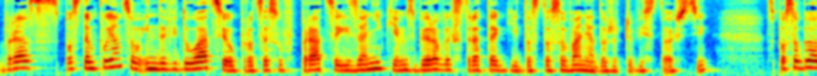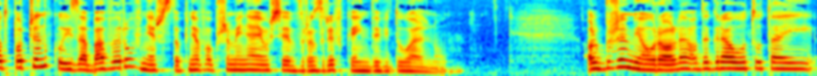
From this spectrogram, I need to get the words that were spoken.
Wraz z postępującą indywiduacją procesów pracy i zanikiem zbiorowych strategii dostosowania do rzeczywistości, sposoby odpoczynku i zabawy również stopniowo przemieniają się w rozrywkę indywidualną. Olbrzymią rolę odegrało tutaj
